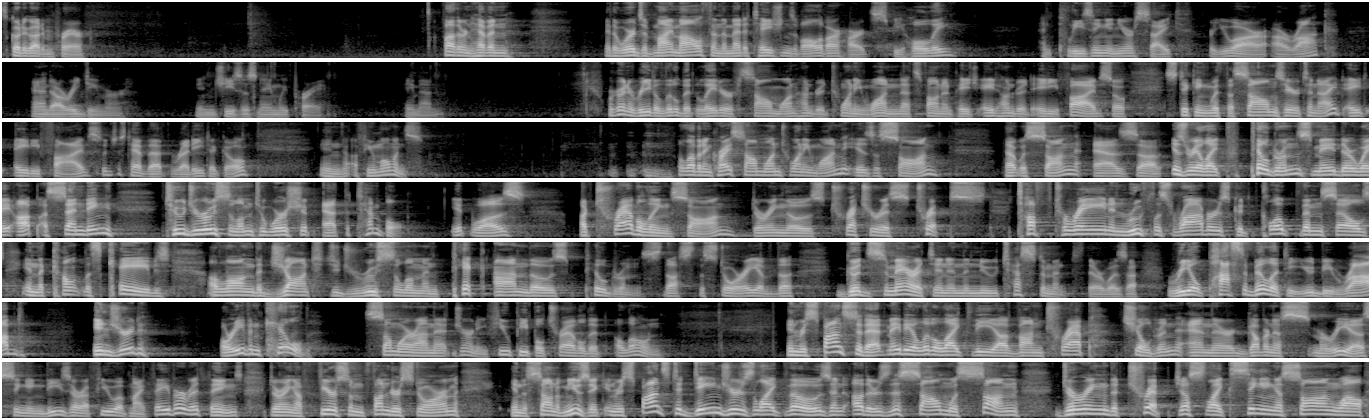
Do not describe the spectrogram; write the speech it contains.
Let's go to God in prayer. Father in heaven, may the words of my mouth and the meditations of all of our hearts be holy and pleasing in your sight, for you are our rock and our Redeemer. In Jesus' name we pray. Amen. We're going to read a little bit later Psalm 121. That's found on page 885. So, sticking with the Psalms here tonight, 885. So, just have that ready to go in a few moments. Beloved in Christ, Psalm 121 is a song that was sung as uh, Israelite pilgrims made their way up, ascending to Jerusalem to worship at the temple. It was a traveling song during those treacherous trips. Tough terrain and ruthless robbers could cloak themselves in the countless caves along the jaunt to Jerusalem and pick on those pilgrims. Thus, the story of the Good Samaritan in the New Testament. There was a real possibility you'd be robbed, injured, or even killed somewhere on that journey. Few people traveled it alone. In response to that, maybe a little like the uh, Von Trapp children and their governess Maria singing, These are a few of my favorite things during a fearsome thunderstorm in the sound of music. In response to dangers like those and others, this psalm was sung during the trip, just like singing a song while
